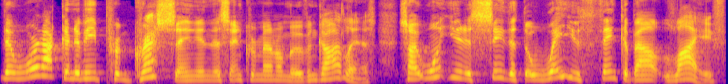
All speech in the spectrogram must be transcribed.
then we're not going to be progressing in this incremental move in godliness. So I want you to see that the way you think about life,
